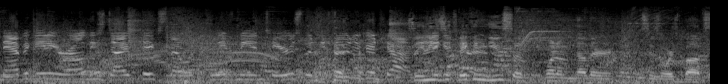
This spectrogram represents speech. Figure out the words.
navigating around these dive kicks that would leave me in tears, but he's doing a good job. so he's making use of one of another Scizor's buffs.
